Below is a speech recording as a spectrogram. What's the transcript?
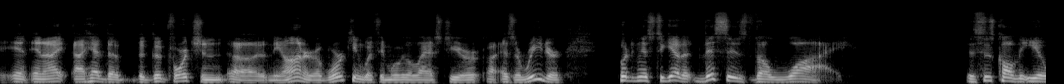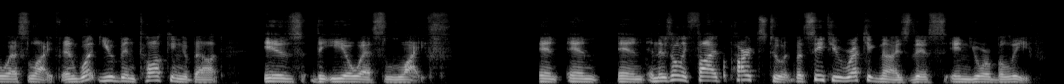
and, and I, I had the, the good fortune uh, and the honor of working with him over the last year uh, as a reader, putting this together. This is the why. This is called the EOS life. And what you've been talking about is the EOS life. And and and and there's only five parts to it, but see if you recognize this in your belief.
